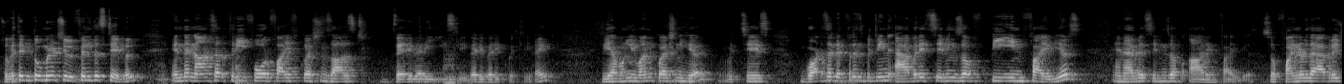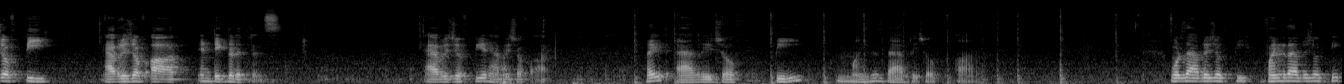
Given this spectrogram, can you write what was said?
So within two minutes, you'll fill this table and then answer three, four, five questions asked very, very easily, very, very quickly, right? We have only one question here, which says, what is the difference between average savings of P in five years and average savings of R in five years? So find out the average of P, average of R, and take the difference. Average of P and average of R, right? Average of P minus the average of R. What's the average of P? Find the average of P.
